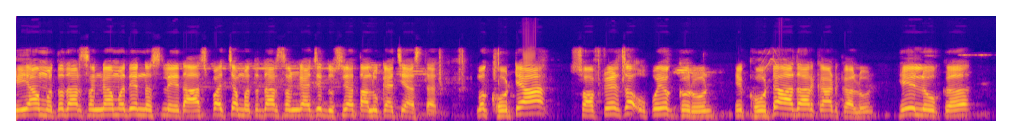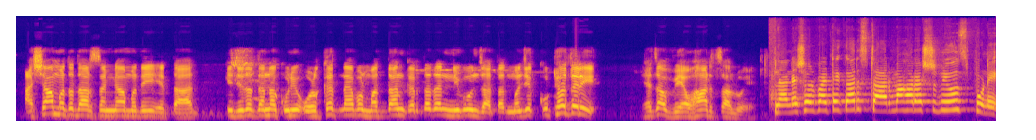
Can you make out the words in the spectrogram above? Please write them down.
हे या मतदारसंघामध्ये नसले तर आसपासच्या मतदारसंघाचे दुसऱ्या तालुक्याचे असतात. मग खोट्या सॉफ्टवेअरचा उपयोग करून हे खोटं आधार कार्ड काढून हे लोक अशा मतदारसंघामध्ये येतात की जिथं त्यांना कुणी ओळखत नाही पण मतदान करतात आणि निघून जातात. म्हणजे कुठंतरी ह्याचा व्यवहार चालू आहे. Dnyaneshwar Patekar star Maharashtra news Pune.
